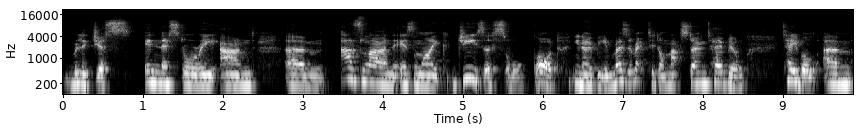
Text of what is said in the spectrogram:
religious in this story and um, Aslan is like Jesus or God, you know, being resurrected on that stone table table. Um,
